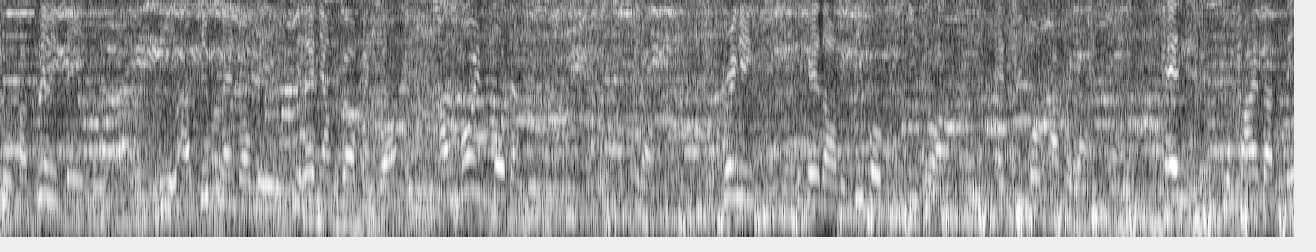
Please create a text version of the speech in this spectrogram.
to facilitate the achievement of the Millennium Development Goal, and more importantly, you know, bringing together the people of Israel and people of Africa. And you find that the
